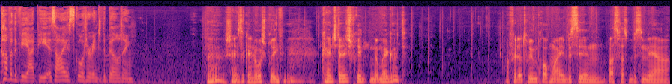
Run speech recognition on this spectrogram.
Cover the VIP as I escort her into the building. Scheiße, kein Hochspringen. Kein Schnellsprinten, oh mein Gott. Ach, für da drüben brauchen wir ein bisschen was, was ein bisschen mehr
